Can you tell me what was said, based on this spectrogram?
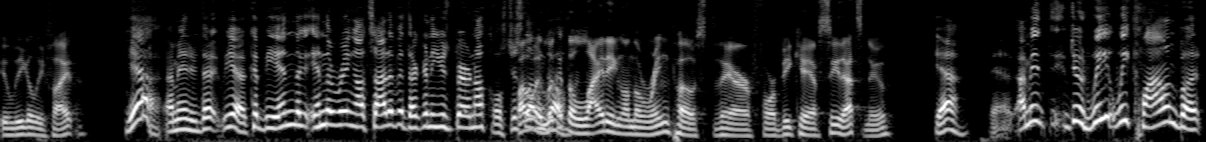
illegally fight? Yeah, I mean, yeah, it could be in the in the ring. Outside of it, they're going to use bare knuckles. Just By the way, look at the lighting on the ring post there for BKFC. That's new. Yeah, yeah. I mean, dude, we we clown, but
